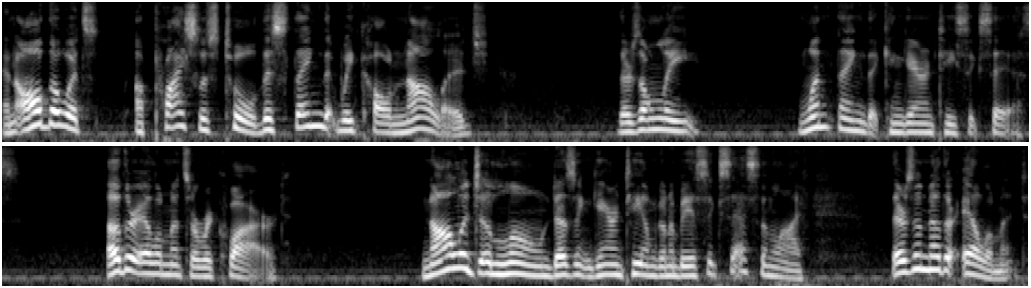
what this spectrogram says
And although it's a priceless tool, this thing that we call knowledge, there's only one thing that can guarantee success. Other elements are required. Knowledge alone doesn't guarantee I'm going to be a success in life. There's another element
